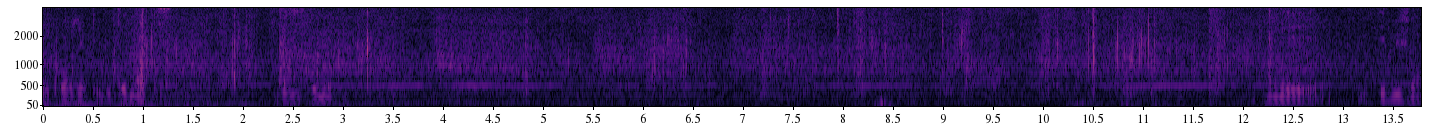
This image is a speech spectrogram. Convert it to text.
Des courgettes et des tomates. Des. Juin.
